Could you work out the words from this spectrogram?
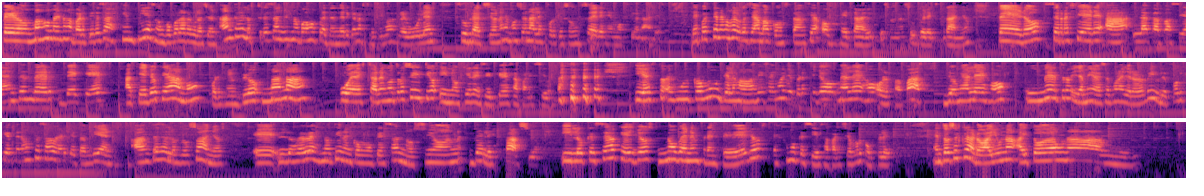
Pero más o menos a partir de esa vez que empieza un poco la regulación. Antes de los tres años no podemos pretender que nuestros hijos regulen sus reacciones emocionales porque son seres emocionales. Después tenemos algo que se llama constancia objetal, que suena súper extraño, pero se refiere a la capacidad de entender de que aquello que amo, por ejemplo, mamá, puede estar en otro sitio y no quiere decir que desapareció. y esto es muy común, que las mamás dicen, oye, pero es que yo me alejo, o los papás, yo me alejo un metro y ya mi bebé se pone a llorar horrible, porque tenemos que saber que también antes de los dos años, eh, los bebés no tienen como que esa noción del espacio y lo que sea que ellos no ven enfrente de ellos es como que si desapareció por completo. Entonces, claro, hay una, hay toda una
